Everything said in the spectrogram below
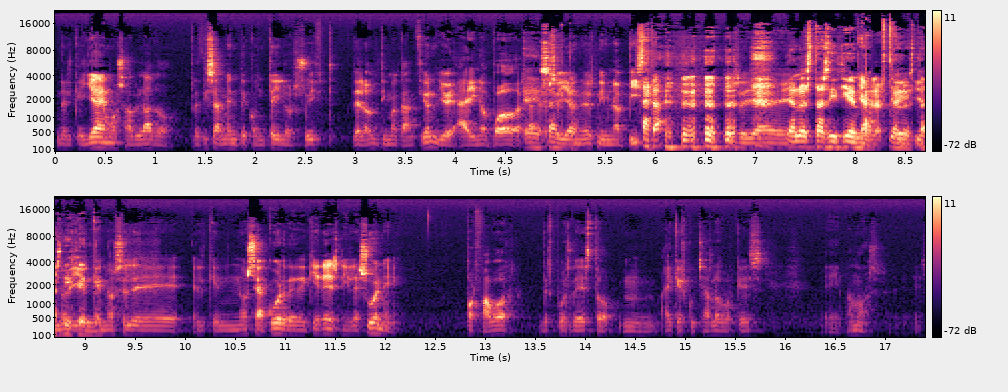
del que ya hemos hablado precisamente con Taylor Swift de la última canción. Yo ahí no puedo, o sea, eso ya no es ni una pista. Eso ya, es- Ya lo estás diciendo, ya lo estás diciendo, el que, no se le, el que no se acuerde de quién es ni le suene, por favor, después de esto mm, hay que escucharlo porque es, eh, vamos, es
